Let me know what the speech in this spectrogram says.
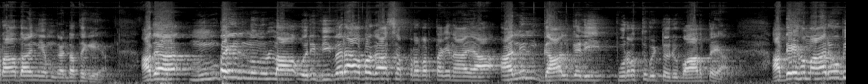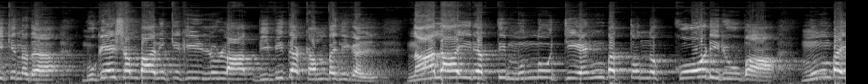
പ്രാധാന്യം കണ്ടെത്തുകയാണ്. അത് മുംബൈയിൽ നിന്നുള്ള ഒരു വിവരാവകാശ പ്രവർത്തകനായ അനിൽ ഗാൽഗലി പുറത്തുവിട്ടൊരു വാർത്തയാണ്. അദ്ദേഹം ആരോപിക്കുന്നത് മുകേഷ് അംബാനിക്ക് കീഴിലുള്ള വിവിധ കമ്പനികൾ നാലായിരത്തി മുന്നൂറ്റി എൺപത്തൊന്ന് കോടി രൂപ മുംബൈ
